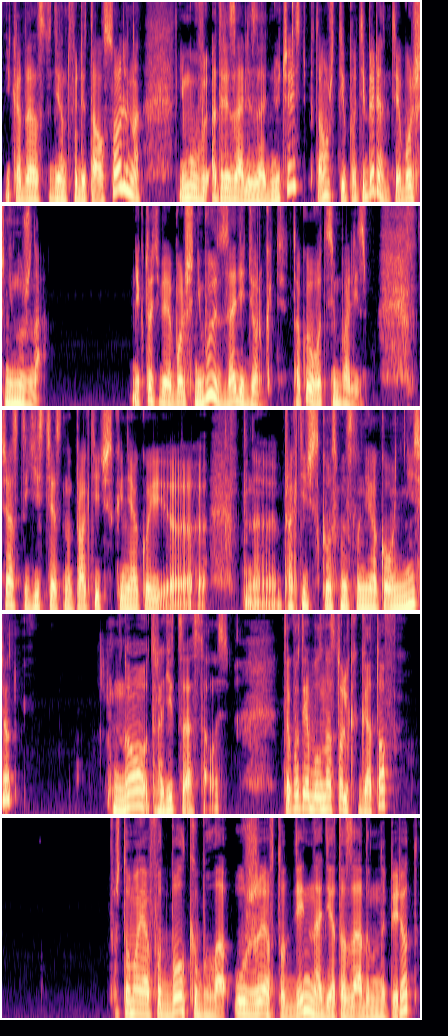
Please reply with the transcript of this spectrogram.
И когда студент вылетал сольно, ему отрезали заднюю часть, потому что, типа, теперь она тебе больше не нужна. Никто тебя больше не будет сзади дергать. Такой вот символизм. Сейчас, естественно, практически никакой, э, э, практического смысла никакого не несет, но традиция осталась. Так вот, я был настолько готов, что моя футболка была уже в тот день надета задом наперед,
